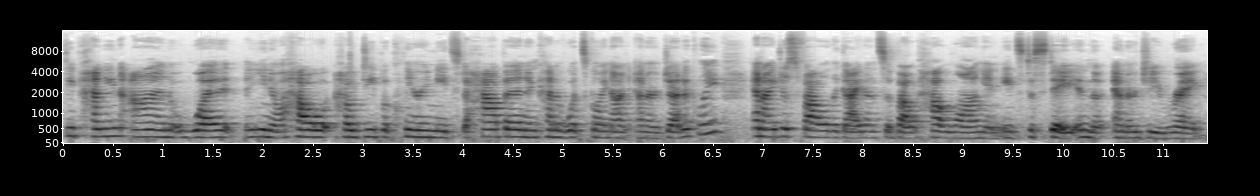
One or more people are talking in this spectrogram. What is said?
depending on what, you know, how, how deep a clearing needs to happen and kind of what's going on energetically. And I just follow the guidance about how long it needs to stay in the energy ring.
